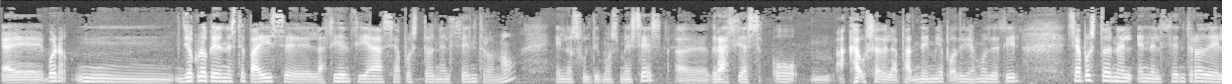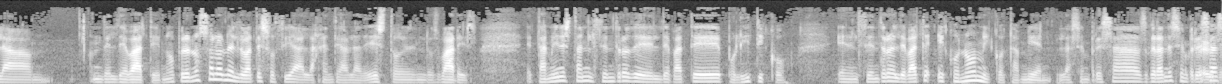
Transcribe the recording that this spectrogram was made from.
Eh, bueno, mm, yo creo que en este país eh, la ciencia se ha puesto en el centro, ¿no? En los últimos meses, gracias o mm, a causa de la pandemia, podríamos decir, se ha puesto en el en el centro de la del debate, ¿no? Pero no solo en el debate social, la gente habla de esto en los bares, eh, también está en el centro del debate político, en el centro del debate económico también. Las empresas, grandes empresas,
